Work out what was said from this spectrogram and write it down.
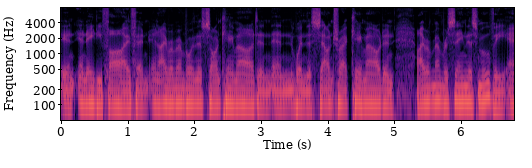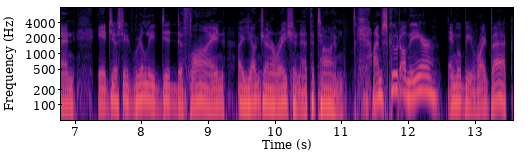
in, in 85, and, and I remember when this song came out and, and when the soundtrack came out, and I remember seeing this movie, and it just, it really did define a young generation at the time. I'm Scoot on the air, and we'll be right back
